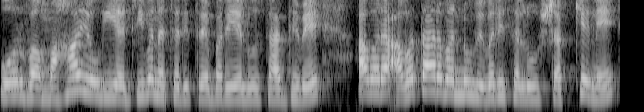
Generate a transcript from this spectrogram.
ಓರ್ವ ಮಹಾಯೋಗಿಯ ಜೀವನ ಚರಿತ್ರೆ ಬರೆಯಲು ಸಾಧ್ಯವೇ? ಅವರ ಅವತಾರವನ್ನು ವಿವರಿಸಲು ಶಕ್ಯನೇ?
